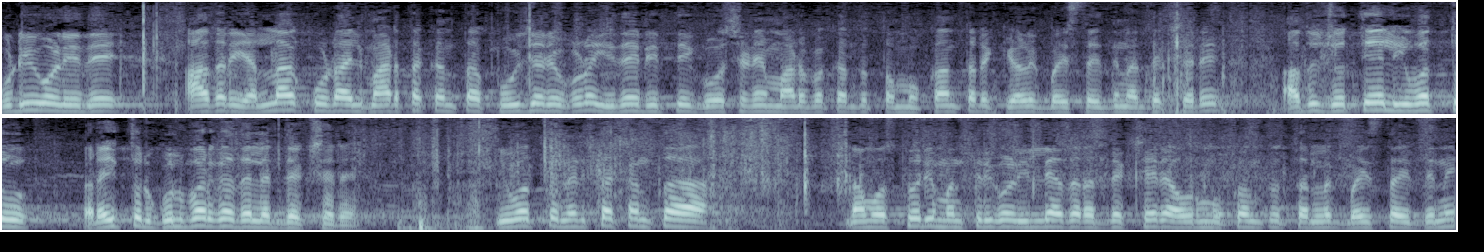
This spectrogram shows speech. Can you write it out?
ಗುಡಿಗಳಿದೆ. ಆದರೆ ಎಲ್ಲ ಕೂಡ ಅಲ್ಲಿ ಮಾಡ್ತಕ್ಕಂಥ ಪೂಜಾರಿಗಳು ಇದೇ ರೀತಿ ಘೋಷಣೆ ಮಾಡಬೇಕಂತ ತಮ್ಮ ಮುಖಾಂತರ ಕೇಳಕ್ಕೆ ಬಯಸ್ತಾ ಇದ್ದೀನಿ ಅಧ್ಯಕ್ಷರೇ. ಅದು ಜೊತೆಯಲ್ಲಿ ಇವತ್ತು ರೈತರು ಗುಲ್ಬರ್ಗಾದಲ್ಲಿ ಅಧ್ಯಕ್ಷರೇ. ಇವತ್ತು ನಡೀತಕ್ಕಂಥ ನಮ್ಮ ಉಸ್ತುವಾರಿ ಮಂತ್ರಿಗಳು ಇಲ್ಲೇ ಅದರ ಅಧ್ಯಕ್ಷರೇ, ಅವ್ರ ಮುಖಾಂತರ ತರಲಿಕ್ಕೆ ಬಯಸ್ತಾ ಇದ್ದೀನಿ.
